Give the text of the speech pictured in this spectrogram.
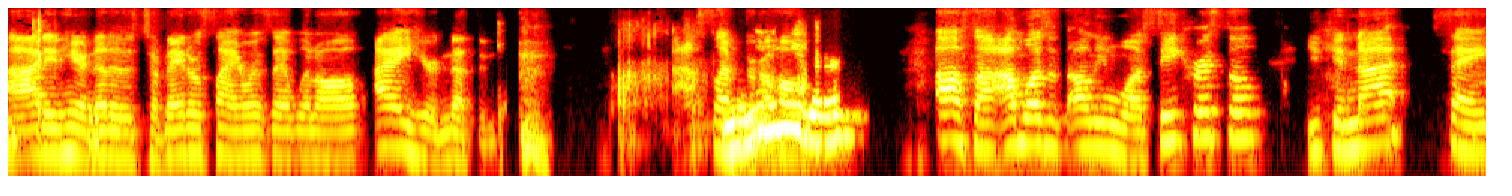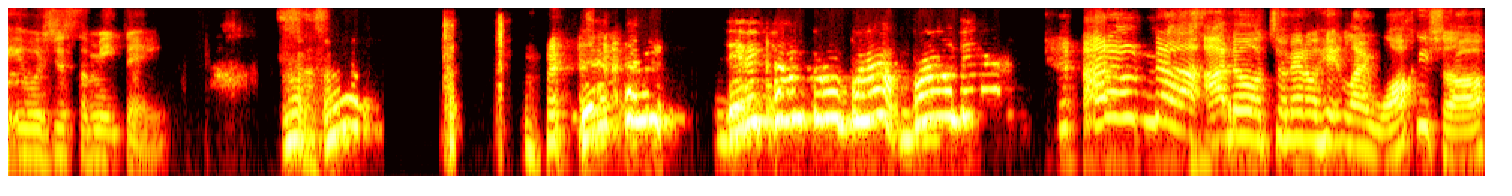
I didn't hear none of the tornado sirens that went off. I ain't hear nothing. I slept through the Me whole. Also, I wasn't the only one. See, Crystal, you cannot say it was just a me thing. Did it come? Did it come through Brown Brown there? I don't know. I know a tornado hit like Waukesha,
